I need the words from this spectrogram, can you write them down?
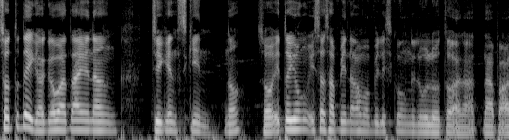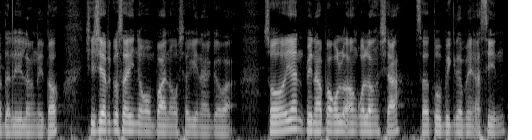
So today, gagawa tayo ng chicken skin, no? So ito yung isa sa pinakamabilis kong niluluto ano, at napakadali lang nito. Si-share ko sa inyo kung paano ko siya ginagawa. So yan, pinapakuluan ko lang siya sa tubig na may asin.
